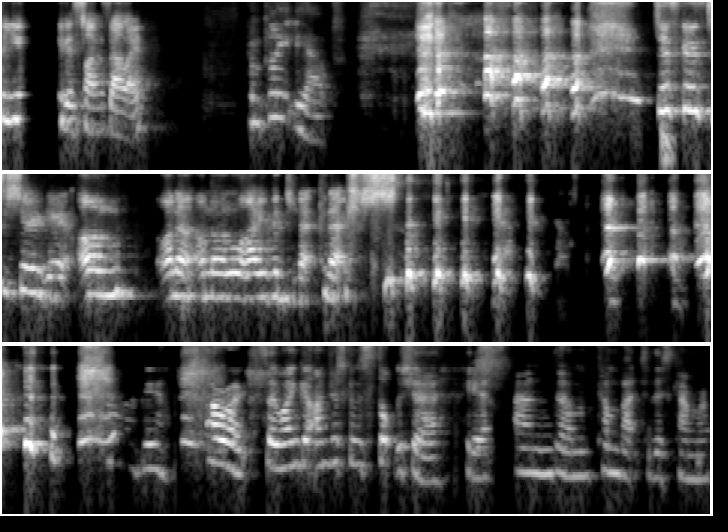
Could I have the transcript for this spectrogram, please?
For you this time, Sally? Completely out. Just goes to show you on on a on a live internet connection. oh, All right, so I'm, I'm just going to stop the share here and um, come back to this camera.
